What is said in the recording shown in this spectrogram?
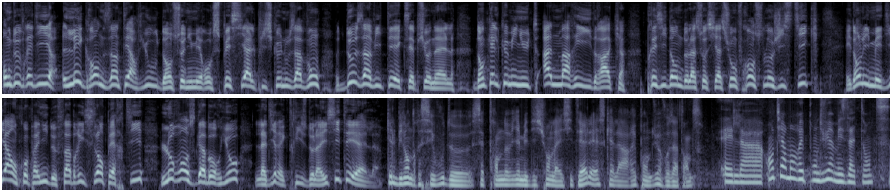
On devrait dire les grandes interviews dans ce numéro spécial puisque nous avons deux invités exceptionnels. Dans quelques minutes, Anne-Marie Hydrac, présidente de l'association France Logistique, et dans l'immédiat en compagnie de Fabrice Lamperti, Laurence Gaborio, la directrice de la SITL. Quel bilan dressez-vous de cette 39e édition de la SITL et est-ce qu'elle a répondu à vos attentes? Elle a entièrement répondu à mes attentes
